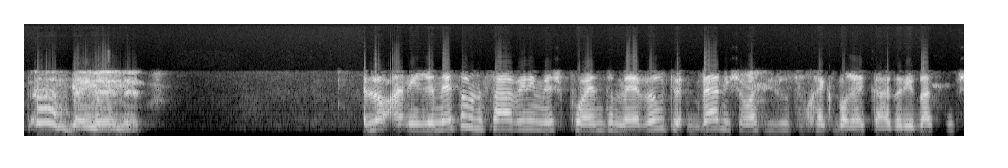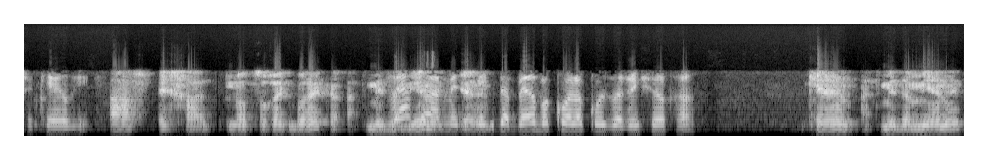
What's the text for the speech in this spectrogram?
את די נהנית. לא, אני נטו מנסה להבין אם יש פואנטה מעבר, ואני שומעת מישהו צוחק ברקע, אז אני יודעת שאתה משקר לי. אף אחד לא צוחק ברקע. את מדמיינת, ואתה קרן. מדבר בקול הכוזרי שלך. קרן, את מדמיינת,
